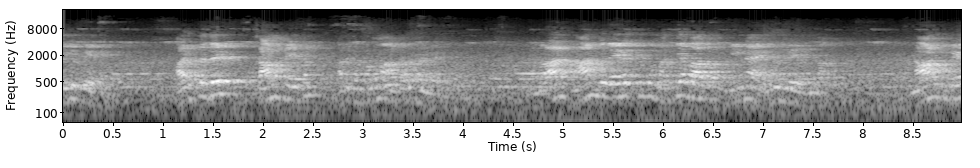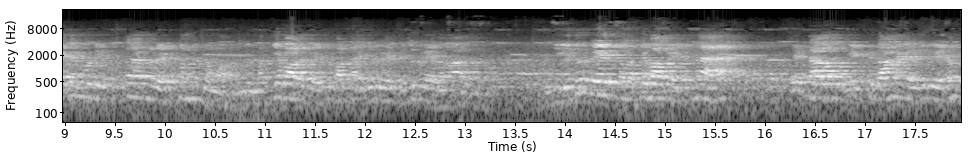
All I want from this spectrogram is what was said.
எதிர்வேதம் அடுத்தது சாமவேதம் அதுக்கப்புறமா அதர்வ வேதம் நான்- நான்கு வேதத்துக்கு மத்திய பாகம் அப்படின்னா எதிர்வேதம் தான் நான்கு வேதங்களுடைய புத்தகங்கள் எடுத்தோம்னு வச்சோமா இந்த மத்திய பாகத்தை எடுத்து பார்த்தா எதிர்வே எதிர்வேதம் தான் இருக்கும். இந்த எதிர்வேதத்தை மத்திய பாகம் எதுன்னா எட்டாவது எட்டு காண்டங்கள் எதிர்வேதம்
